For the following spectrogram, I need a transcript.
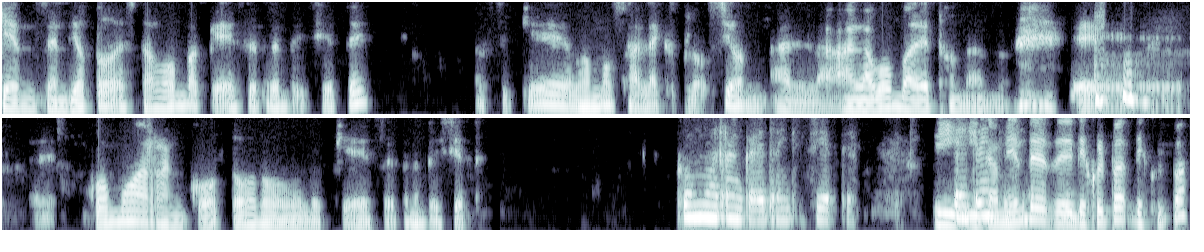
que encendió toda esta bomba que es S-37. Así que vamos a la explosión, a la, a la bomba detonando. Eh, ¿Cómo arrancó todo lo que es el 37? ¿Cómo arranca el 37? Y, también, de, disculpa, disculpa,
